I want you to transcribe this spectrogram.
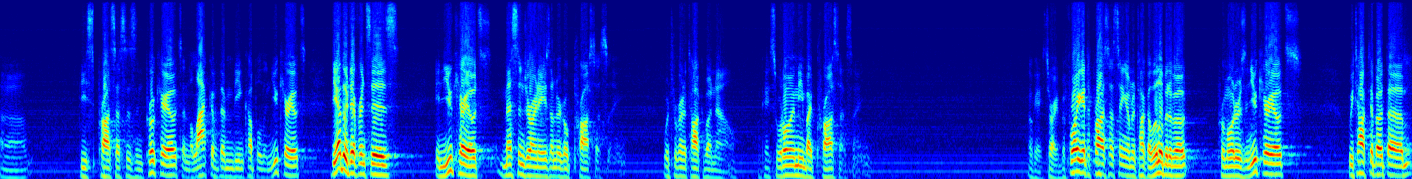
uh, these processes in prokaryotes and the lack of them being coupled in eukaryotes. The other difference is in eukaryotes, messenger RNAs undergo processing which we're going to talk about now. Okay, so what do I mean by processing? Okay, sorry. Before I get to processing, I'm going to talk a little bit about promoters in eukaryotes. We talked about the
